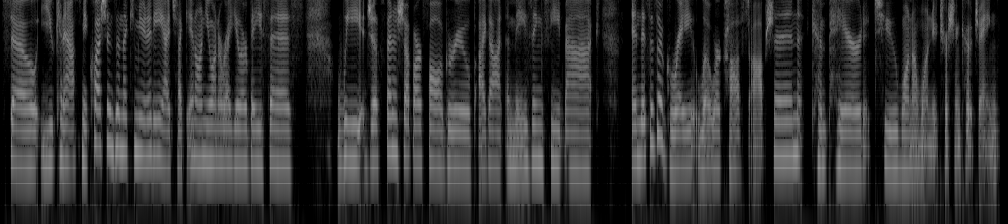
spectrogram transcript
So, you can ask me questions in the community. I check in on you on a regular basis. We just finished up our fall group. I got amazing feedback. And this is a great lower cost option compared to one on one nutrition coaching.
